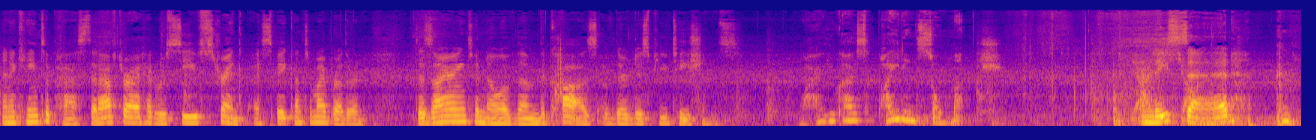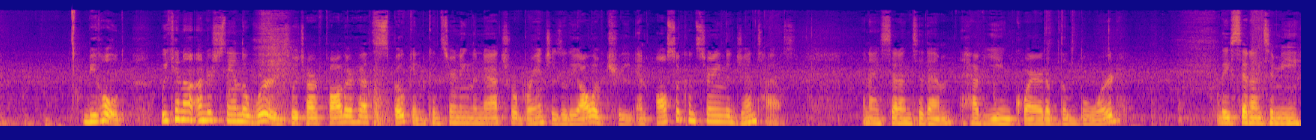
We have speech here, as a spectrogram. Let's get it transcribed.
And it came to pass that after I had received strength, I spake unto my brethren, desiring to know of them the cause of their disputations. Why are you guys fighting so much? And they said, Behold, we cannot understand the words which our father hath spoken concerning the natural branches of the olive tree, and also concerning the Gentiles. And I said unto them, Have ye inquired of the Lord? They said unto me,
